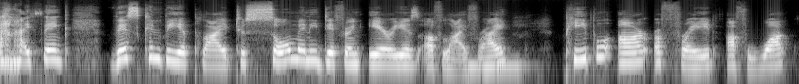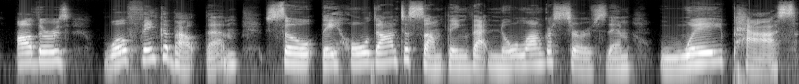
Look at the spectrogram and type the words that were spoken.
And I think this can be applied to so many different areas of life, right? Mm-hmm. People are afraid of what others will think about them. So they hold on to something that no longer serves them way past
